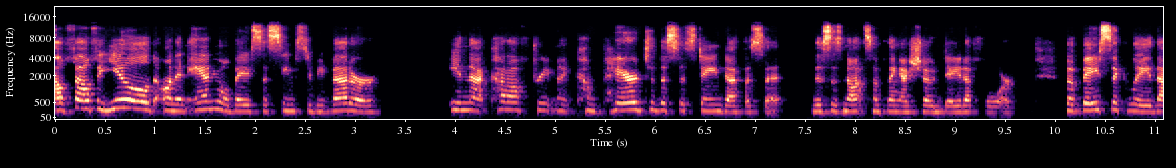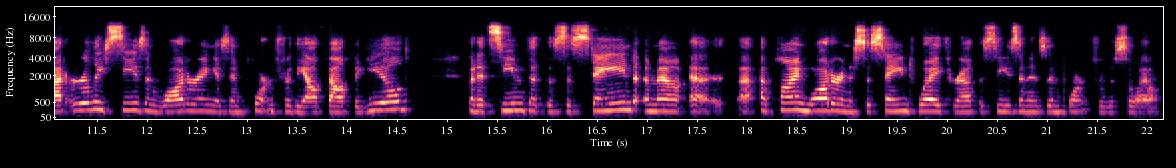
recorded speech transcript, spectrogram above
alfalfa yield on an annual basis seems to be better in that cutoff treatment compared to the sustained deficit. This is not something I showed data for, but basically that early season watering is important for the alfalfa yield, but it seemed that the sustained amount, uh, uh, applying water in a sustained way throughout the season is important for the soil.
